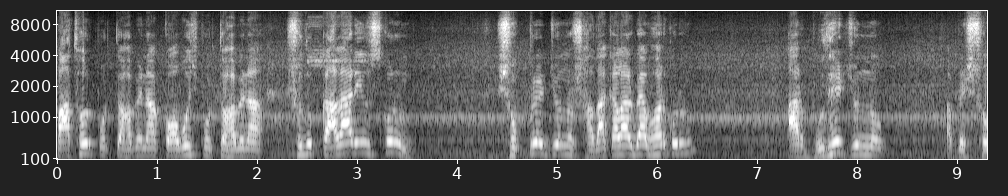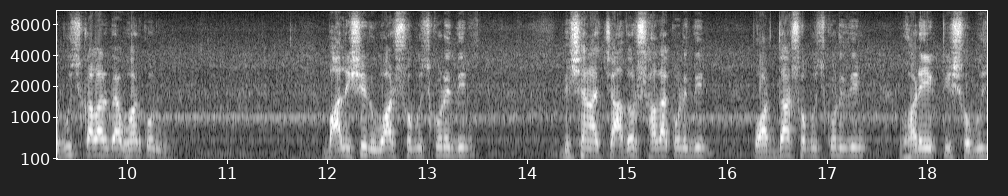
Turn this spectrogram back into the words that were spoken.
পাথর পড়তে হবে না কবচ পড়তে হবে না, শুধু কালার ইউজ করুন। শুক্রের জন্য সাদা কালার ব্যবহার করুন আর বুধের জন্য আপনি সবুজ কালার ব্যবহার করুন। বালিশের ওয়ার সবুজ করে দিন। বিছানার চাদর সাদা করে দিন, পর্দা সবুজ করে দিন, ঘরে একটি সবুজ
